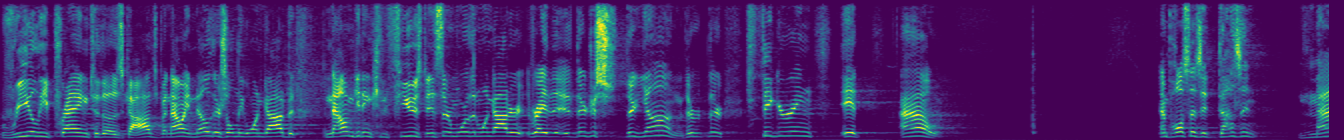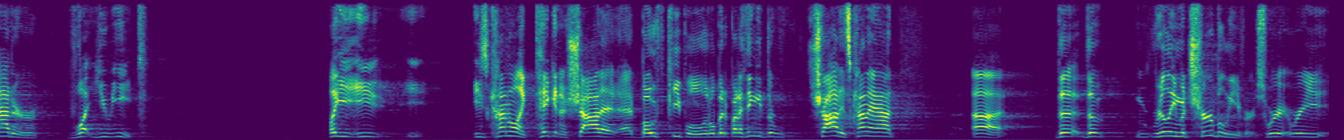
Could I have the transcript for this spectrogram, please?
really praying to those gods, but now I know there's only one God, but now I'm getting confused. Is there more than one God? Or, right? They're just, they're young, they're, they're figuring it out. And Paul says, It doesn't matter what you eat. Like, he, he he's kind of like taking a shot at, at both people a little bit, but I think the shot is kind of at uh, the, the really mature believers, where, where he,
